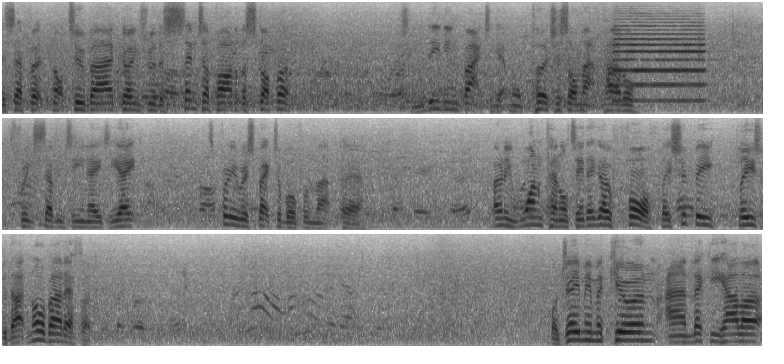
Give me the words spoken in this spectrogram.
This effort not too bad, going through the centre part of the stopper. Just leaning back to get more purchase on that paddle. 317.88. It's pretty respectable from that pair. Only one penalty, they go fourth. They should be pleased with that, not a bad effort. Well, Jamie McEwan and Lecky Haller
